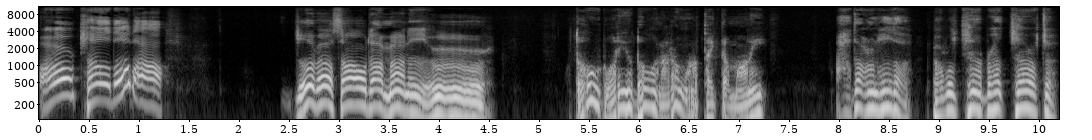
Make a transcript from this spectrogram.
Okay, then, uh, give us all the money. Ooh. Dude, what are you doing? I don't want to take the money. I don't either, but we can't break character.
